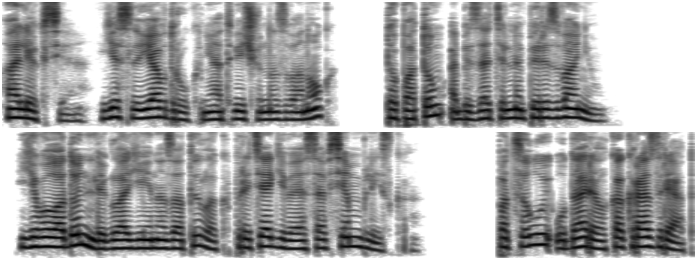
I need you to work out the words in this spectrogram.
«Алексия, если я вдруг не отвечу на звонок, то потом обязательно перезвоню. Его ладонь легла ей на затылок, притягивая совсем близко. Поцелуй ударил, как разряд,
